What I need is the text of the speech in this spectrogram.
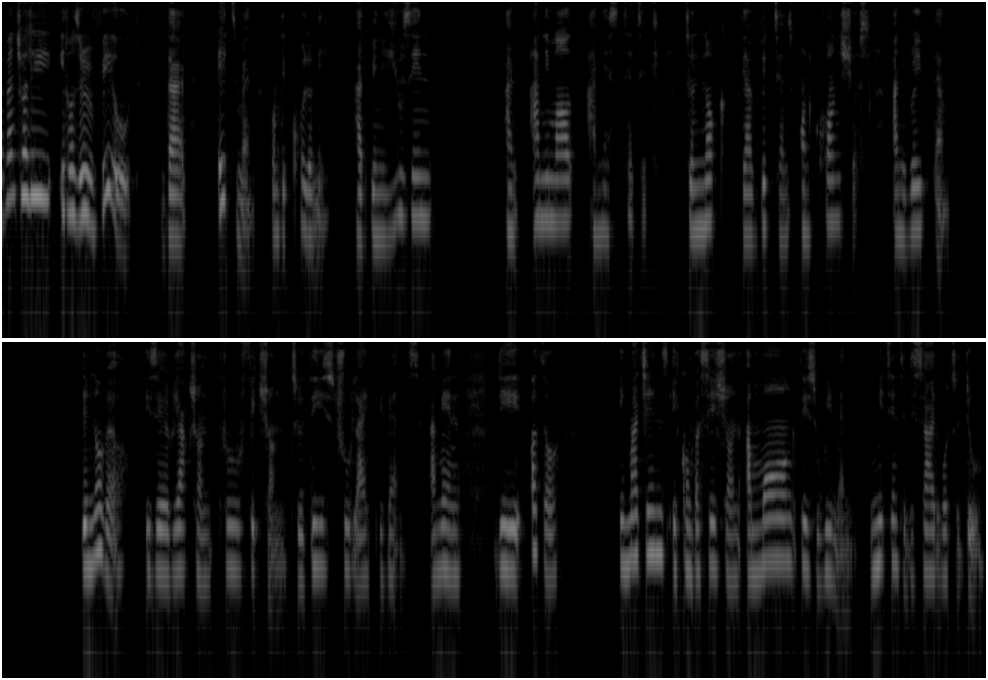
Eventually, it was revealed that eight men from the colony had been using an animal anesthetic to knock their victims unconscious and rape them. The novel is a reaction through fiction to these true life events. I mean, the author imagines a conversation among these women meeting to decide what to do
